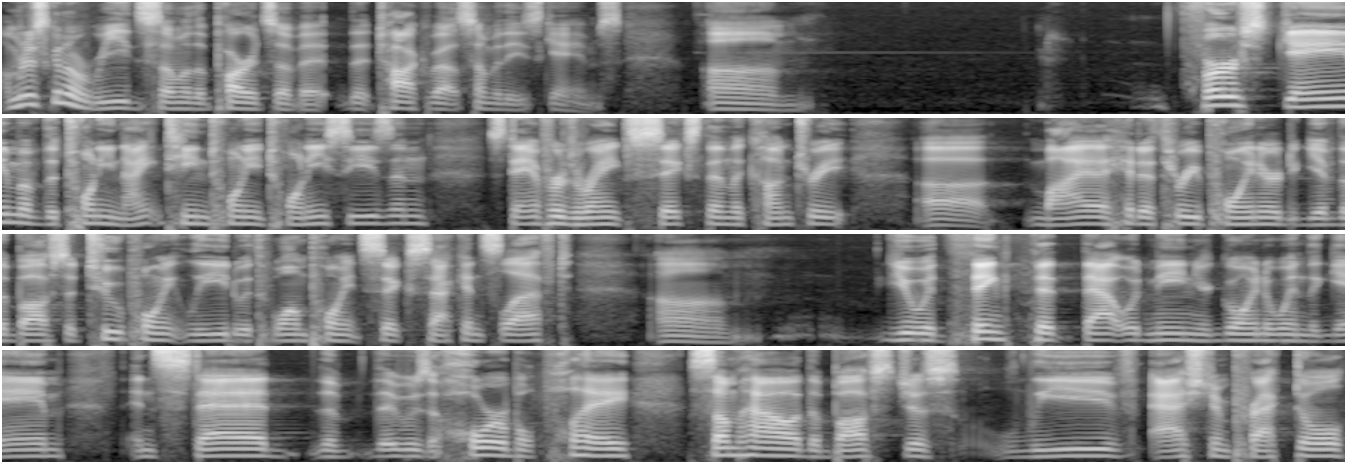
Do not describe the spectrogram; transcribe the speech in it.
I'm just going to read some of the parts of it that talk about some of these games. Um, first game of the 2019-2020 season. Stanford's ranked sixth in the country. Uh, Mya hit a three-pointer to give the Buffs a two-point lead with 1.6 seconds left. Um, you would think that that would mean you're going to win the game. Instead, the, it was a horrible play. Somehow the Buffs just leave Ashton Prechtel,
